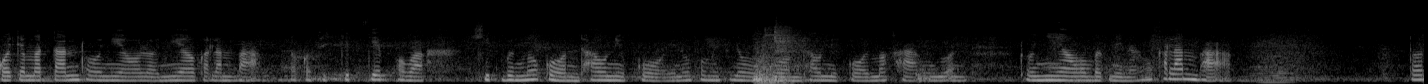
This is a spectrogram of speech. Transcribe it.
กว่าจะมาตันทอเหี่ยวแล้วเหี่ยวก็ลำบาก แล้วก็สิเจ็บๆเพราะว่าคิดเบิ่งเนาะก้อนเท่านิ้วก้อยเนาะพ่อแม่พี่น้องก้อนเท่านิ้วก้อยมาขางอยู่อันทอเหี่ยวแบบนี้นะมันก็ลำบาก ตอน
